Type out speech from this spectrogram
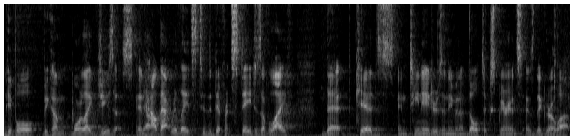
people become more like Jesus and. Yeah. how that relates to the different stages of life that kids and teenagers and even adults experience as they grow up.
